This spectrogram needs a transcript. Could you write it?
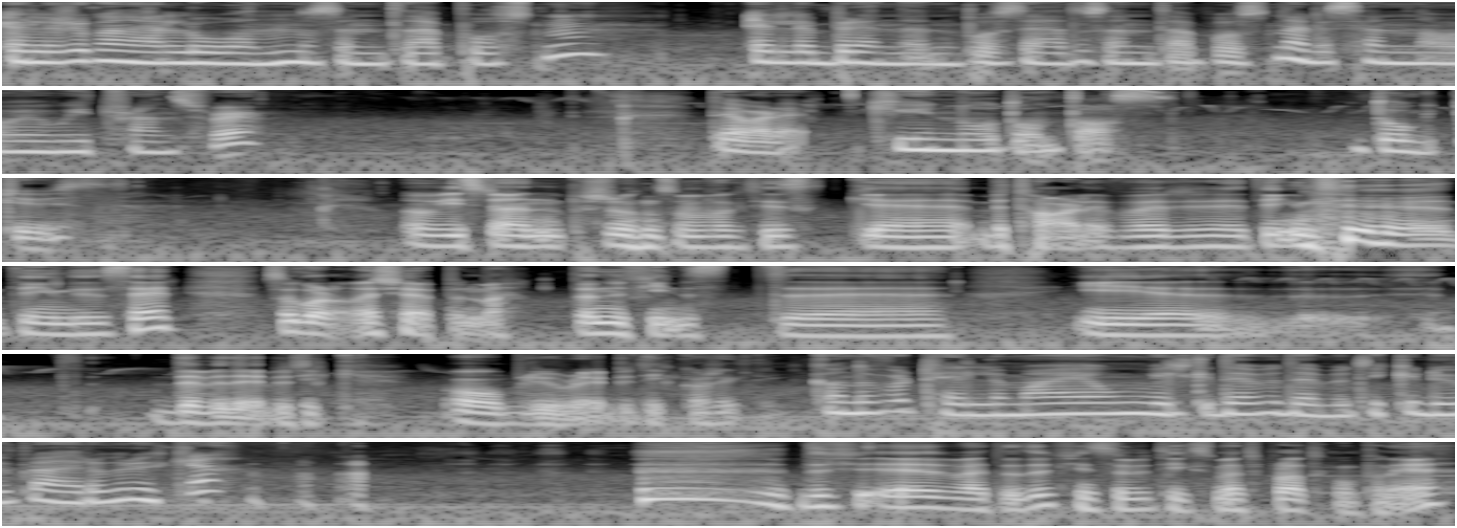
Eller så kan jeg låne den og sende til deg posten. Eller brenne den på stedet og sende til deg posten, eller sende over WeTransfer. Det var det. Kynodontas. Dogtooth. Og hvis du er en person som faktisk eh, betaler for ting, ting du ser, så går det an å kjøpe den med. Den finnes eh, i eh, DVD-butikk og Blu-ray-butikk og slike ting. Kan du fortelle meg om hvilke DVD-butikker du pleier å bruke? Du, jeg vet at det finnes en butikk som heter Platekompaniet.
